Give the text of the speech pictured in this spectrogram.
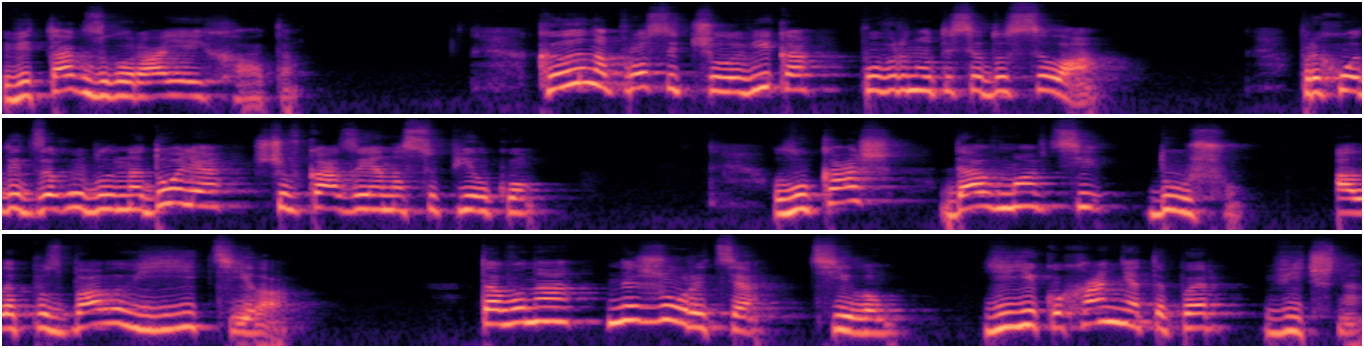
відтак згорає й хата. Килина просить чоловіка повернутися до села. Приходить загублена доля, що вказує на сопілку. Лукаш дав мавці душу, але позбавив її тіла. Та вона не журиться тілом. Її кохання тепер вічне.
